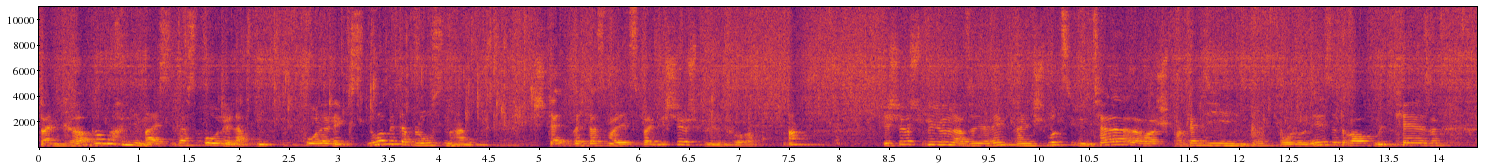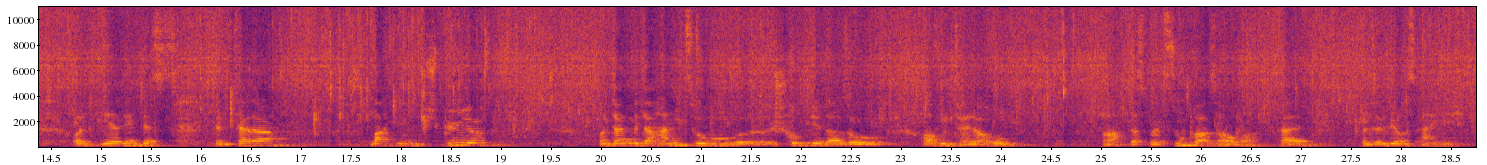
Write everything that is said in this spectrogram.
beim Körper machen die meisten das ohne Lappen, ohne nichts, nur mit der bloßen Hand. Stellt euch das mal jetzt beim Geschirrspülen vor. Ah? Geschirrspülen, also ihr nehmt einen schmutzigen Teller, da war Spaghetti Bolognese drauf mit Käse und ihr nehmt jetzt den Teller, macht ihn Spüle und dann mit der Hand so äh, schrubbt ihr da so auf dem Teller rum. Ach, das wird super sauber. Geil? Dann sind wir uns einig.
